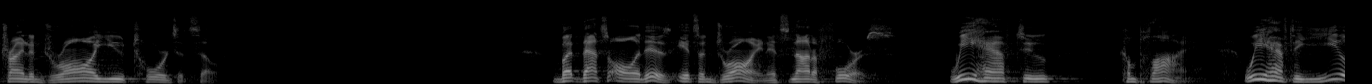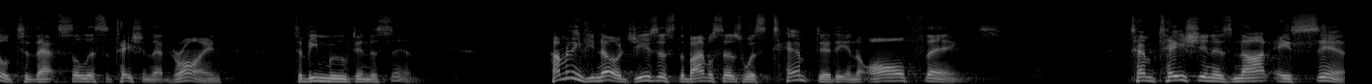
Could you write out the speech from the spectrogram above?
trying to draw you towards itself. But that's all it is. It's a drawing, it's not a force. We have to comply. We have to yield to that solicitation, that drawing, to be moved into sin. How many of you know Jesus, the Bible says, was tempted in all things? Temptation is not a sin.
